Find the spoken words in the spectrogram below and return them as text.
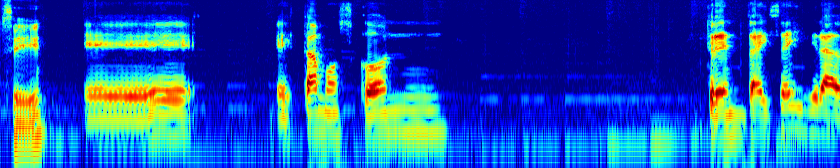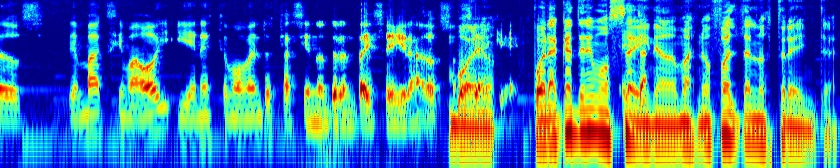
Sí. Eh, estamos con 36 grados de máxima hoy y en este momento está haciendo 36 grados. Bueno, por acá tenemos 6 nada más, nos faltan los 30.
